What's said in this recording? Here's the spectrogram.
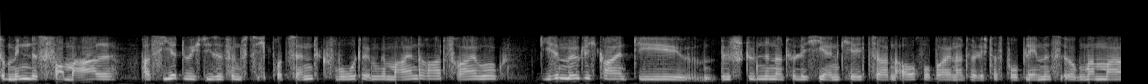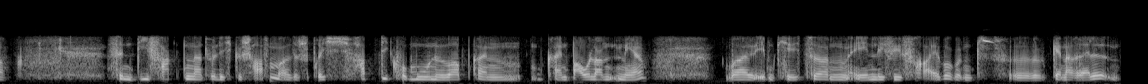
zumindest formal passiert durch diese 50-Prozent-Quote im Gemeinderat Freiburg, diese Möglichkeit, die bestünde natürlich hier in Kirchzarten auch, wobei natürlich das Problem ist, irgendwann mal sind die Fakten natürlich geschaffen, also sprich hat die Kommune überhaupt kein, kein Bauland mehr, weil eben Kirchzarten ähnlich wie Freiburg und äh, generell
